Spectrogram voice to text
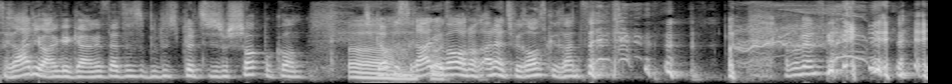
das Radio angegangen ist, als es pl- plötzlich einen Schock bekommen. ich Ah, glaube, das Radio Gott. war auch noch an, als wir rausgerannt sind. Aber wir haben es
